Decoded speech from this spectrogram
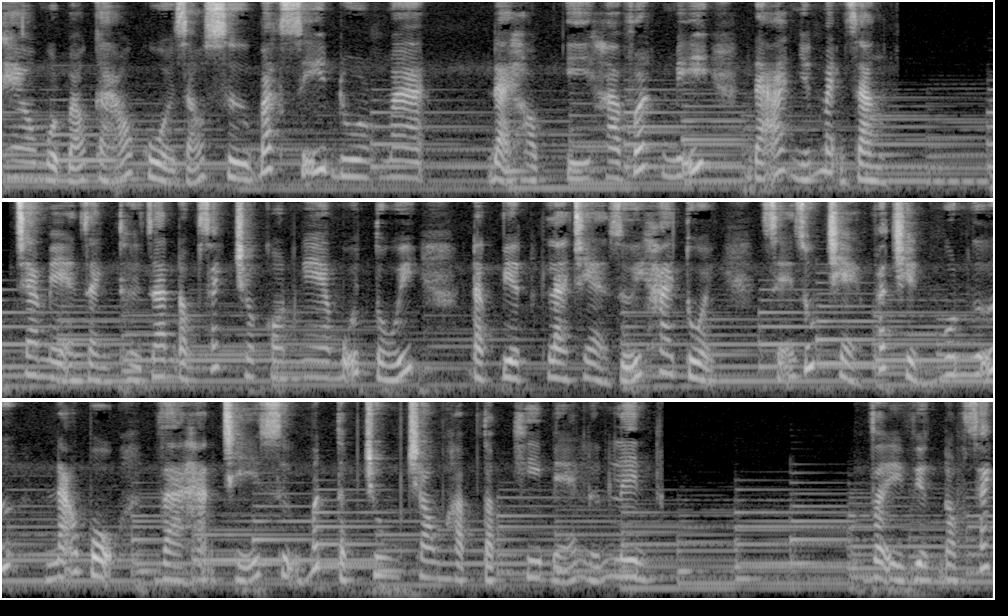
Theo một báo cáo của giáo sư bác sĩ Durma Đại học Y Harvard Mỹ đã nhấn mạnh rằng cha mẹ dành thời gian đọc sách cho con nghe mỗi tối, đặc biệt là trẻ dưới 2 tuổi, sẽ giúp trẻ phát triển ngôn ngữ, não bộ và hạn chế sự mất tập trung trong học tập khi bé lớn lên. Vậy việc đọc sách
